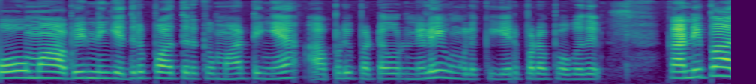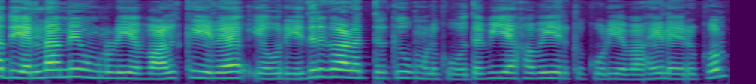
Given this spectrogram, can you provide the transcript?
போவோமா அப்படின்னு நீங்கள் எதிர்பார்த்துருக்க மாட்டீங்க. அப்படிப்பட்ட ஒரு நிலை உங்களுக்கு ஏற்பட போகுது. கண்டிப்பாக அது எல்லாமே உங்களுடைய வாழ்க்கையில் ஒரு எதிர்காலத்திற்கு உங்களுக்கு உதவியாகவே இருக்கக்கூடிய வகையில் இருக்கும்.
